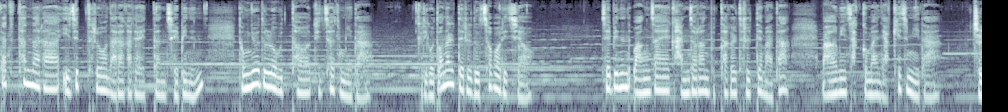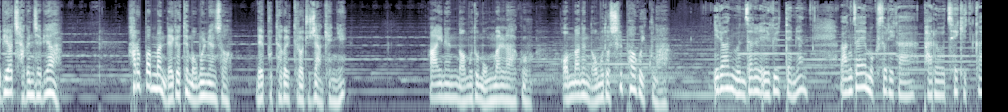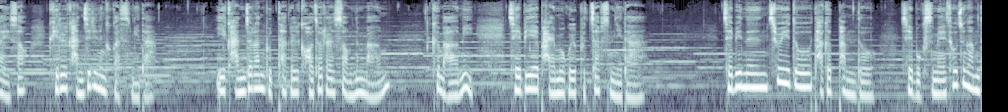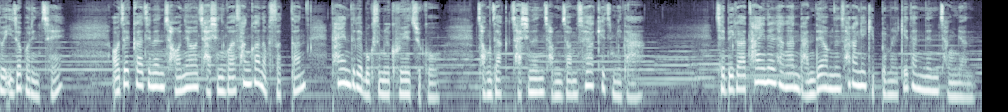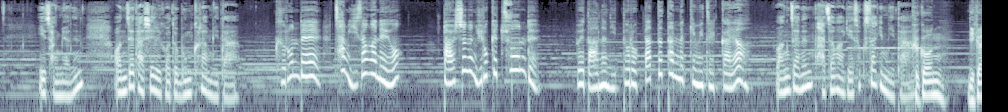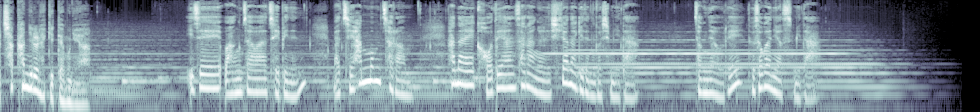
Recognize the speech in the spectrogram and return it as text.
따뜻한 나라 이집트로 날아가려 했던 제비는 동료들로부터 뒤처집니다. 그리고 떠날 때를 놓쳐버리지요. 제비는 왕자의 간절한 부탁을 들을 때마다 마음이 자꾸만 약해집니다. 제비야, 작은 제비야. 하룻밤만 내 곁에 머물면서 내 부탁을 들어주지 않겠니? 아이는 너무도 목말라 하고 엄마는 너무도 슬퍼하고 있구나. 이런 문장을 읽을 때면 왕자의 목소리가 바로 제 귓가에서 귀를 간지리는 것 같습니다. 이 간절한 부탁을 거절할 수 없는 마음, 그 마음이 제비의 발목을 붙잡습니다. 제비는 추위도 다급함도 제 목숨의 소중함도 잊어버린 채 어제까지는 전혀 자신과 상관없었던 타인들의 목숨을 구해주고 정작 자신은 점점 쇠약해집니다. 제비가 타인을 향한 난데없는 사랑의 기쁨을 깨닫는 장면. 이 장면은 언제 다시 읽어도 뭉클합니다. 그런데 참 이상하네요. 날씨는 이렇게 추운데 왜 나는 이토록 따뜻한 느낌이 들까요? 왕자는 다정하게 속삭입니다. 그건 네가 착한 일을 했기 때문이야. 이제 왕자와 제비는 마치 한 몸처럼 하나의 거대한 사랑을 실현하게 된 것입니다. 정야울의 도서관이었습니다.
